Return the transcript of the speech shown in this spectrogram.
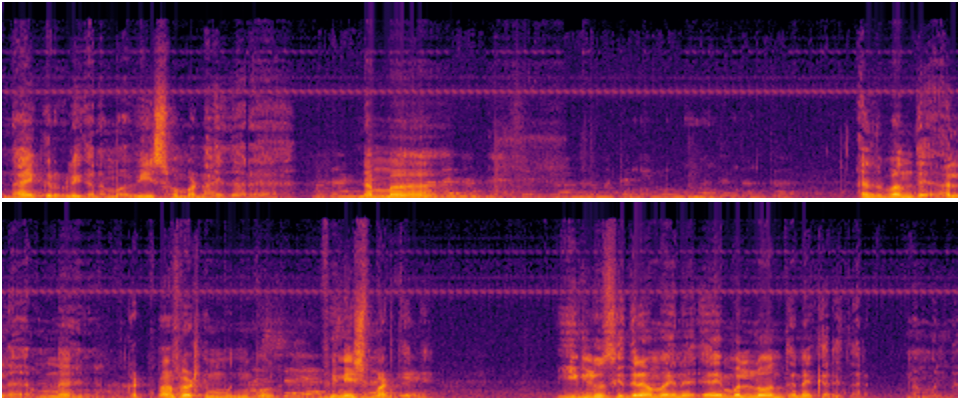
ನಾಯಕರುಗಳಿಗೆ ನಮ್ಮ ವಿ ಸೋಮಣ್ಣ ಇದ್ದಾರೆ. ನಮ್ಮ ಅದು ಬಂದೆ ಅಲ್ಲ ಕಟ್ ಮಾಡಬೇಡಿ ಮುಂದೆ ಫಿನಿಶ್ ಮಾಡ್ತೀನಿ. ಈಗಲೂ ಸಿದ್ದರಾಮಯ್ಯನ ಏ ಮಲ್ಲು ಅಂತಲೇ ಕರೀತಾರೆ ನಮ್ಮನ್ನು.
